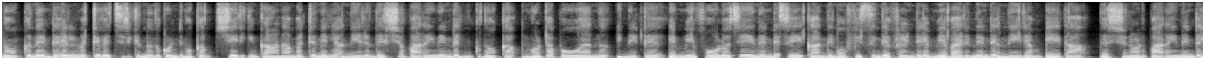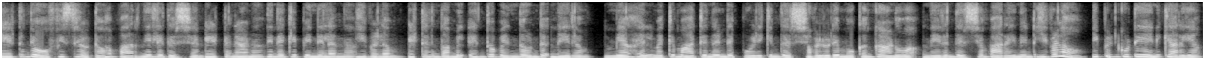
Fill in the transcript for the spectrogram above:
നോക്കുന്നുണ്ട്. ഹെൽമെറ്റ് വെച്ചിരിക്കുന്നത് കൊണ്ട് മുഖം ശരിക്കും കാണാൻ പറ്റുന്നില്ല. നേരം ദർശ പറയുന്നുണ്ട് നമുക്ക് നോക്കാം അങ്ങോട്ടാ പോവാന്ന്? എന്നിട്ട് രമ്യ ഫോളോ ചെയ്യുന്നുണ്ട്. ശ്രീകാന്തിന് ഓഫീസ് ഓഫീസിന്റെ ഫ്രണ്ട് രമ്യ വരുന്നുണ്ട്. നേരം വേദ ദർശനോട് പറയുന്നുണ്ട് ഏട്ടന്റെ ഓഫീസിലോട്ടോ? ഞാൻ പറഞ്ഞില്ലേ ദർശൻ. ഏട്ടനാണ് ഇതിനൊക്കെ പിന്നിലെന്ന്. ഇവളും ഏട്ടനും തമ്മിൽ എന്തോ ബന്ധമുണ്ട്. നേരം രമ്യ ഹെൽമറ്റ് മാറ്റുന്നുണ്ട്. എപ്പോഴേക്കും ദർശൻ അവളുടെ മുഖം കാണുക നേരം ദർശൻ പറയുന്നുണ്ട് ഇവളോ? ഈ പെൺകുട്ടിയെ എനിക്കറിയാം.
